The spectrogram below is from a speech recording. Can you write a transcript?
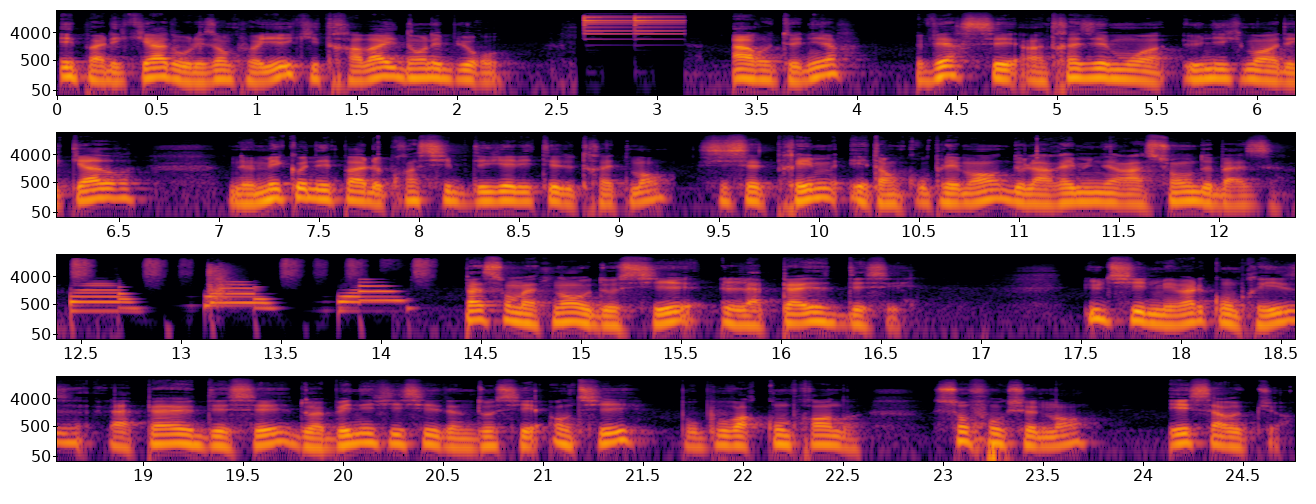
et pas les cadres ou les employés qui travaillent dans les bureaux. À retenir, verser un 13e mois uniquement à des cadres ne méconnaît pas le principe d'égalité de traitement si cette prime est en complément de la rémunération de base. Passons maintenant au dossier la période d'essai. Utile mais mal comprise, la période d'essai doit bénéficier d'un dossier entier pour pouvoir comprendre son fonctionnement et sa rupture.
